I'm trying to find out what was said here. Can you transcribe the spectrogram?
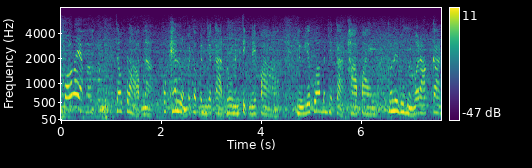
เพราะอะไรอะคะ เจ้าปราบน่ะก็แค่หลงไปกับบรรยากาศโรแมนติกในป่า หรือเรียกว่าบรรยากาศพาไป ก็เลยดูเหมือนว่ารักกัน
